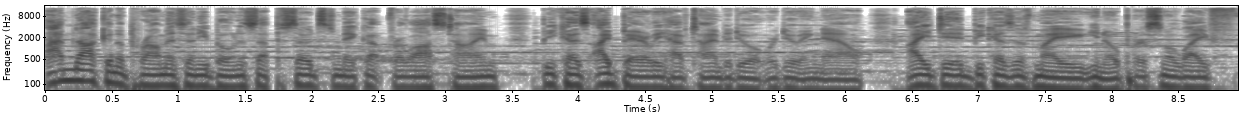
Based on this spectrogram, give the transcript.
I'm not going to promise any bonus episodes to make up for lost time because I barely have time to do what we're doing now. I did because of my, you know, personal life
